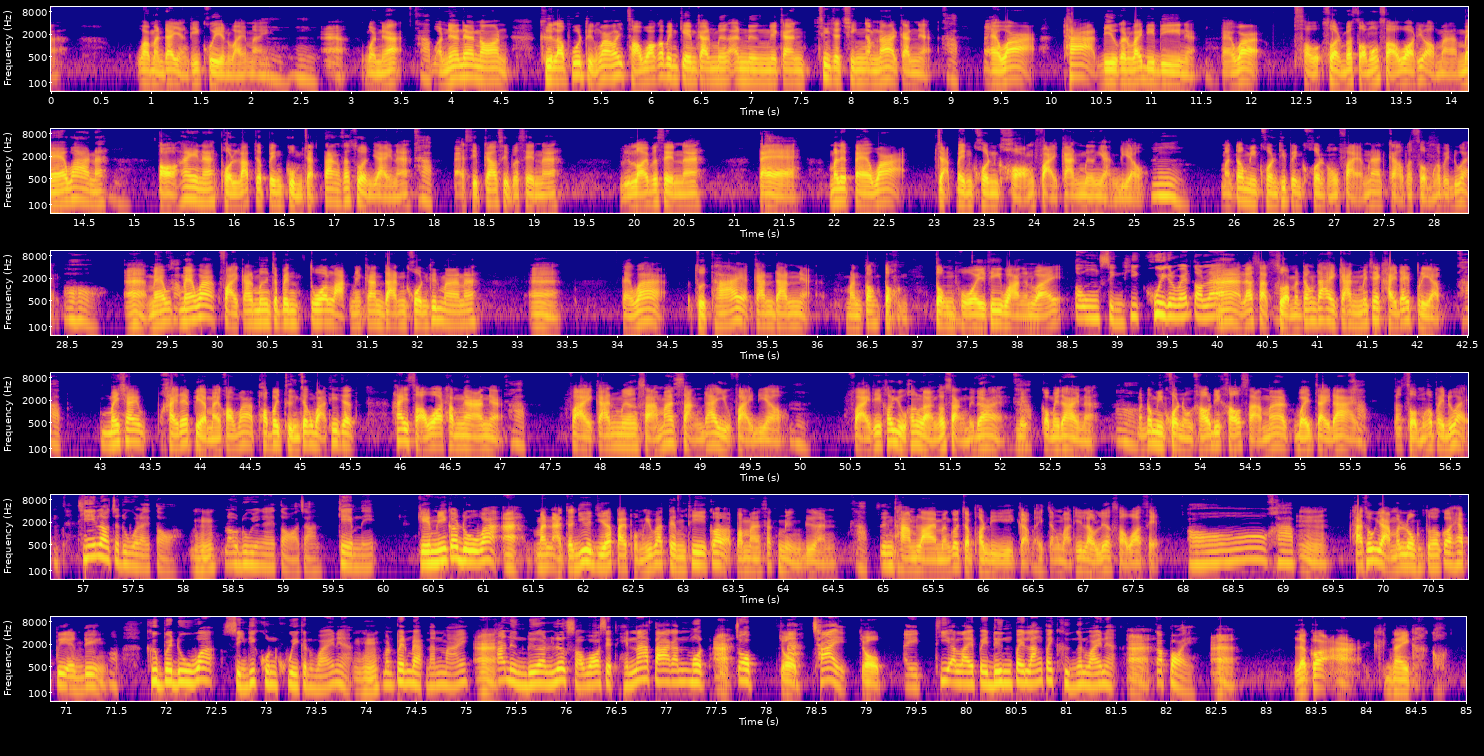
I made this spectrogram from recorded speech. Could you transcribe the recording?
ว่ามันได้อย่างที่คุยกันไว้ไหมอืมอืมอ่าวันเนี้ยครับวันเนี้ยแน่นอน คือเราพูดถึงว่าเฮ้ยสวก็เป็นเกมการเมืองอันหนึงในการที่จะชิงอำนาจกันเนี่ยครับแปลว่าถ้าดีลกันไว้ดีๆ เนี่ยแปลว่าสส่วนผสมของสวที่ออกมา แม้ว่านะอืมต่อให้นะ ผลลัพธ์จะเป็นกลุ่มจัดตั้งซะส่วนใหญ่นะครับแปดสิบเก้าสิบเปอร์เซ็นต์นะ หรือร้อยเปอร์เซ็นต์นะ แต่ไม่ได้แปลว่าจะเป็นคนของฝ่ายการเมืองอย่างเดียวอืมมันต้องมีคนที่เป็นคนของฝ่ายอำนาจเก่าผสมเข้าไปด้วย อ๋ออ่าแม้ครับแม้ว่าฝ่ายการเมืองจะเป็นตัวหลักในการดันคนขึ้นมานะอ่าแต่ว่าสุดท้ายอะการดันเนี่ยมันต้องตรงตรงโพยที่วางกันไว้ ตรงสิ่งที่คุยกันไว้ตอนแรกอ่าแล้วสัดส่วนมันต้องได้กัน ไม่ใช่ใครได้เปรียบครับ ไม่ใช่ใครได้เปรียบหมายความว่า พอไปถึงจังหวะที่จะให้สวทำงานเนี่ยครับฝ่ายการเมืองสามารถสั่งได้อยู่ฝ่ายเดียวอืมฝ่ายที่เขาอยู่ข้างหลังเขาสั่งไม่ได้ไม่ครับก็ไม่ได้นะอ่ามันต้องมีคนของเขาที่เขาสามารถไว้ใจได้ครับ ผสมเข้าไปด้วย ทีนี้เราจะดูอะไรต่อ อือฮึเราดูยังไงต่ออาจารย์ เกมนี้ เกมนี้ก็ดูว่าอะมันอาจจะยืดเยื้อไป ผมคิดว่าเต็มที่ก็ประมาณสักหนึ่งเดือน ครับ ซึ่งไทม์ไลน์มันก็จะพอดีกับไอ้จังหวะที่เราเลือกสวเสร็จอ๋อครับ อืมถ้าทุกอย่างมันลงตัวก็ happy ending คือไปดูว่าสิ่งที่คนคุยกันไว้เนี่ย อือฮึมันเป็นแบบนั้นไหมอ่าถ้าหนึ่งเดือนเลือกสวเสร็จเห็นหน้าตากันหมด อะจบจบ อะใช่ จบ ไอ้ที่อะไรไปดึงไปล้างไปขึงกันไว้เนี่ย อ่าก็ปล่อย อ่าแล้วก็อ่าใน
